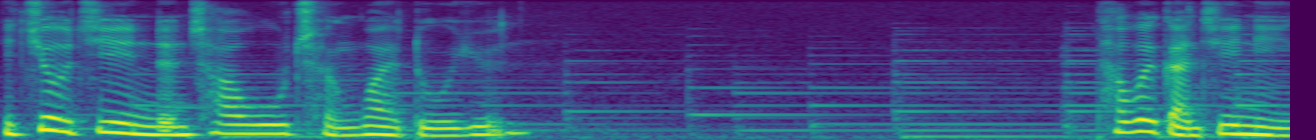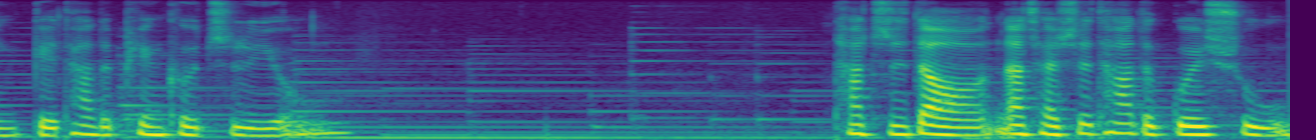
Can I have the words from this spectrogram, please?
你究竟能超乎城外多远？他会感激你给他的片刻自由。他知道那才是他的归宿。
